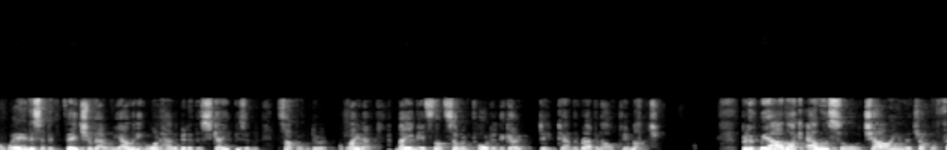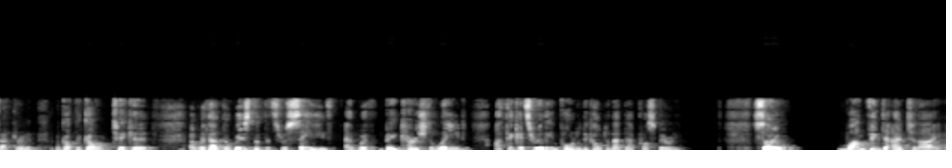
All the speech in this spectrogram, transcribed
awareness and adventure about reality. We want to have a bit of escapism, something we'll do it later. Maybe it's not so important to go deep down the rabbit hole too much. But if we are like Alice or Charlie in the chocolate factory and we've got the golden ticket and we've had the wisdom that's received and we've been encouraged to lead, I think it's really important to cultivate that prosperity. So, one thing to add today,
